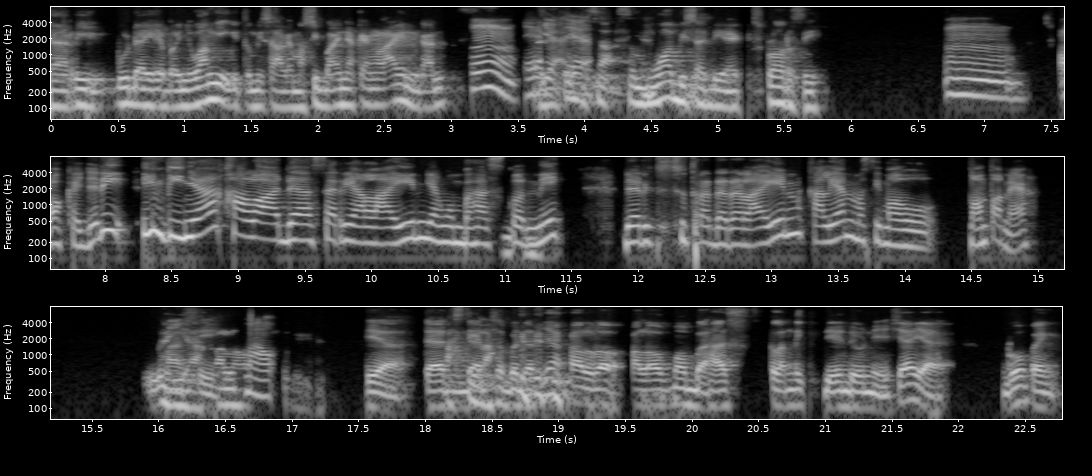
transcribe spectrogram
dari budaya Banyuwangi gitu misalnya masih banyak yang lain kan Hmm, iya, itu iya. bisa semua bisa dieksplor sih Hmm, oke. Jadi intinya kalau ada serial lain yang membahas klinik dari sutradara lain, kalian masih mau nonton ya? Nah, iya Masih. kalau Mau. Iya, dan, dan sebenarnya kalau kalau mau bahas klinik di Indonesia ya, gue peng-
